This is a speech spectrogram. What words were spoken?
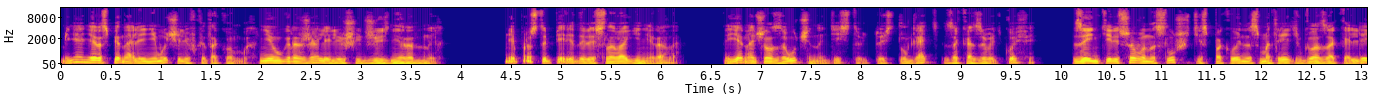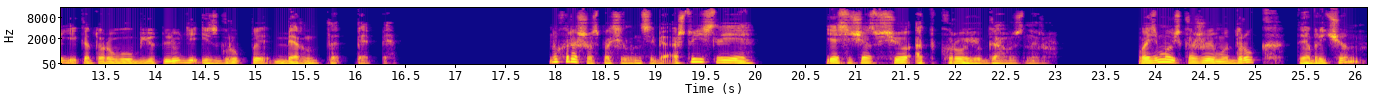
Меня не распинали, не мучили в катакомбах, не угрожали лишить жизни родных. Мне просто передали слова генерала. Я начал заученно действовать, то есть лгать, заказывать кофе, заинтересованно слушать и спокойно смотреть в глаза коллеги, которого убьют люди из группы Бернта Пеппе. — Ну, хорошо, — спросил он себя, — а что, если я сейчас все открою Гаузнеру? Возьму и скажу ему, друг, ты обречен,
